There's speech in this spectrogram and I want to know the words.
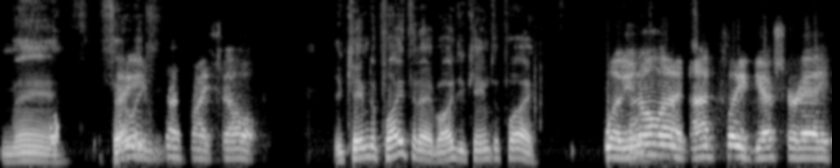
Man, I fairway, didn't impress myself. you came to play today, bud. You came to play. Well, you know what? I played yesterday.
